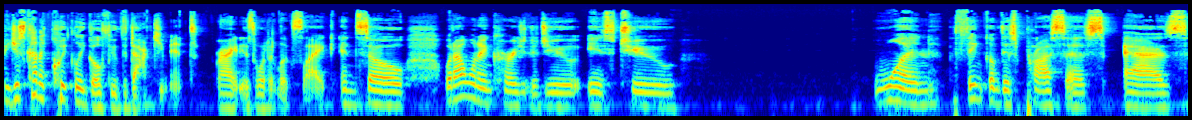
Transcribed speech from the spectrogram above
you just kind of quickly go through the document, right? Is what it looks like. And so, what I want to encourage you to do is to one, think of this process as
